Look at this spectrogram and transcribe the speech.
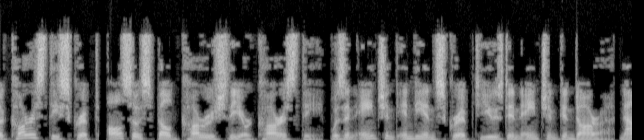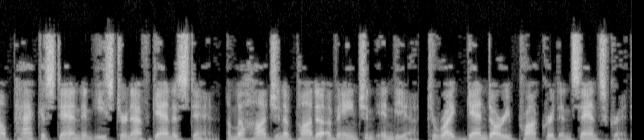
The Kharosthi script, also spelled Kharushthi or Kharosthi, was an ancient Indian script used in ancient Gandhara now Pakistan and eastern Afghanistan, a Mahajanapada of ancient India, to write Gandhari Prakrit and Sanskrit.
